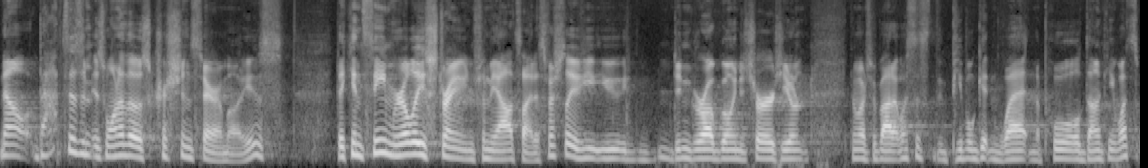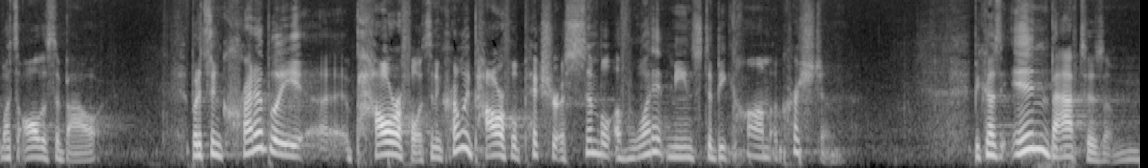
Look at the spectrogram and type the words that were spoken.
Now, baptism is one of those Christian ceremonies that can seem really strange from the outside, especially if you, you didn't grow up going to church, you don't know much about it. What's this? People getting wet in a pool, dunking. What's, what's all this about? But it's incredibly uh, powerful. It's an incredibly powerful picture, a symbol of what it means to become a Christian. Because in baptism,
